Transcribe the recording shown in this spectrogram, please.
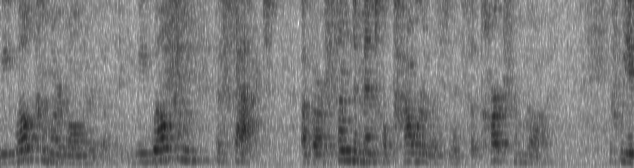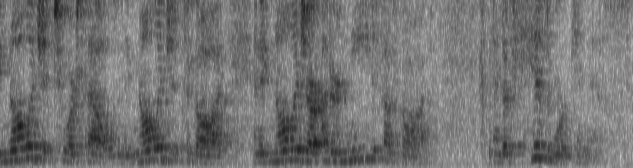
we welcome our vulnerability, we welcome the fact of our fundamental powerlessness apart from God, if we acknowledge it to ourselves and acknowledge it to God and acknowledge our utter need of God and of His work in this,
